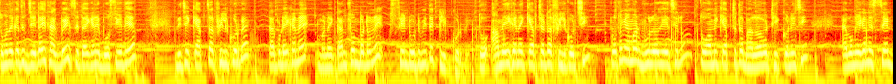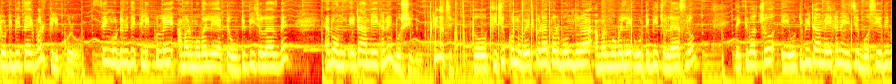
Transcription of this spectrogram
তোমাদের কাছে যেটাই থাকবে, সেটা এখানে বসিয়ে দিয়ে নিচে ক্যাপচা ফিল করবে। তারপরে এখানে মানে কনফার্ম বাটনে সেন্ড ওটিপিতে ক্লিক করবে। তো আমি এখানে ক্যাপচাটা ফিল করছি। প্রথমে আমার ভুল হয়ে গিয়েছিল, তো আমি ক্যাপচাটা ভালোভাবে ঠিক করে নিয়েছি এবং এখানে সেন্ড ওটিপিতে একবার ক্লিক করব। সেন্ড ওটিপিতে ক্লিক করলেই আমার মোবাইলে একটা ওটিপি চলে আসবে এবং এটা আমি এখানে বসিয়ে দেবো, ঠিক আছে? তো কিছুক্ষণ ওয়েট করার পর বন্ধুরা, আমার মোবাইলে ওটিপি চলে আসলো। দেখতে পাচ্ছ, এই ওটিপিটা আমি এখানে নিচে বসিয়ে দিব।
